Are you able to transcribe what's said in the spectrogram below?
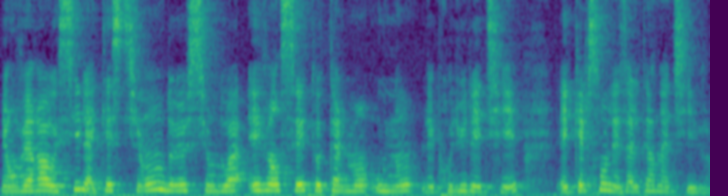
et on verra aussi la question de si on doit évincer totalement ou non les produits laitiers et quelles sont les alternatives.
